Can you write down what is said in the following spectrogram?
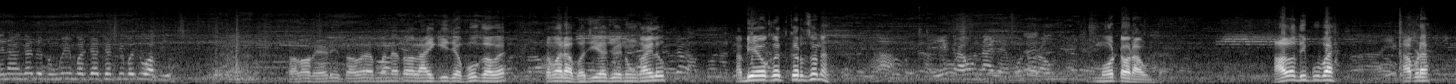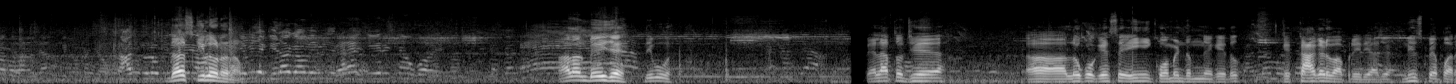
એના આગળ તો ડુંગળી, મરચા, ચટણી બધું આપીએ. ચાલો રેડી તો હવે મને તો લાગી છે ભૂખ હવે. તમારા ભજીયા જોઈને હું ખાઈ લઉં. આ બે વખત કરશો ને? મોટો રાઉન્ડ થાય. હાલો, દીપુભાઈ, આપણે દસ કિલોનો રાઉન્ડ હાલો ને બે જાય, દીપુભાઈ. પહેલાં તો જે લોકો કહેશે અહીં કોમેન્ટ તમને કહી દો કે કાગળ વાપરી રહ્યા છે. ન્યૂઝપેપર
